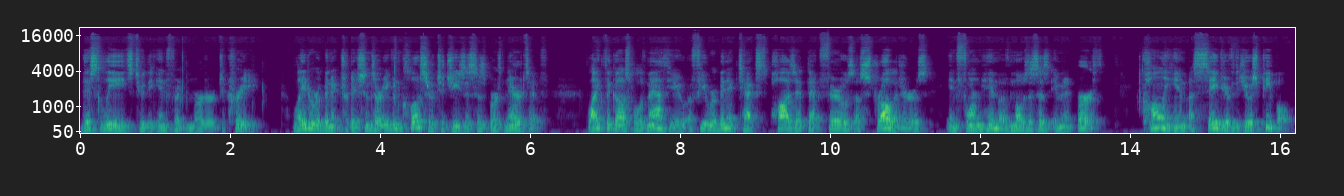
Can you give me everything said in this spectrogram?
This leads to the infant murder decree. Later rabbinic traditions are even closer to Jesus' birth narrative. Like the Gospel of Matthew, a few rabbinic texts posit that Pharaoh's astrologers inform him of Moses' imminent birth, calling him a savior of the Jewish people.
